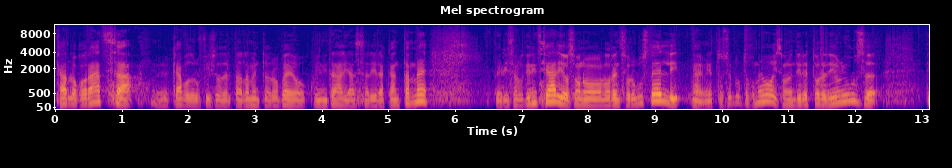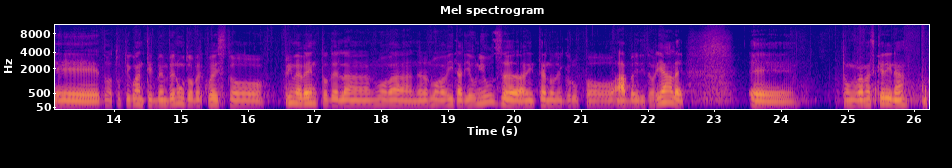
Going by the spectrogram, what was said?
Carlo Corazza, eh, capo dell'ufficio del Parlamento europeo qui in Italia, a salire accanto a me per i saluti iniziali. Io sono Lorenzo Robustelli, eh, mi metto seduto come voi, sono il direttore di News e do a tutti quanti il benvenuto per questo primo evento della nuova, nella nuova vita di News all'interno del gruppo Hub editoriale. Eh, Tolgo la mascherina?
